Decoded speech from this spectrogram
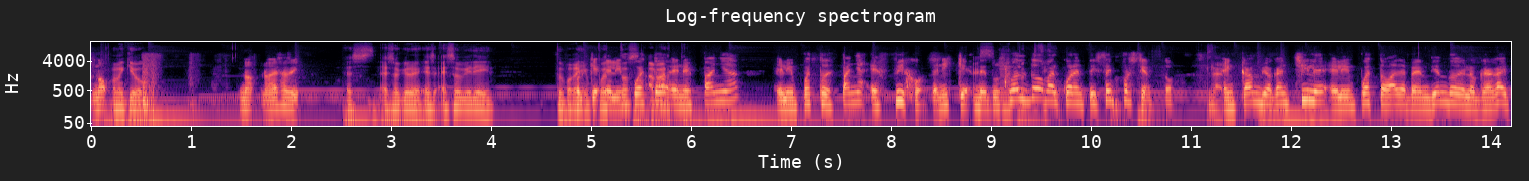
No, O me equivoco. no, no es así. Es, eso, quiero, es- eso quería ir. Tú pagas Porque el impuesto aparte. en España, el impuesto de España es fijo. Tenéis que, de tu sueldo va el 46%. Claro. En cambio, acá en Chile, el impuesto va dependiendo de lo que hagáis.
